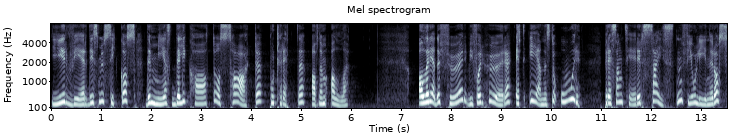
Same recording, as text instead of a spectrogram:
gir Verdis musikk oss det mest delikate og sarte portrettet av dem alle. Allerede før vi får høre et eneste ord, presenterer 16 fioliner oss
